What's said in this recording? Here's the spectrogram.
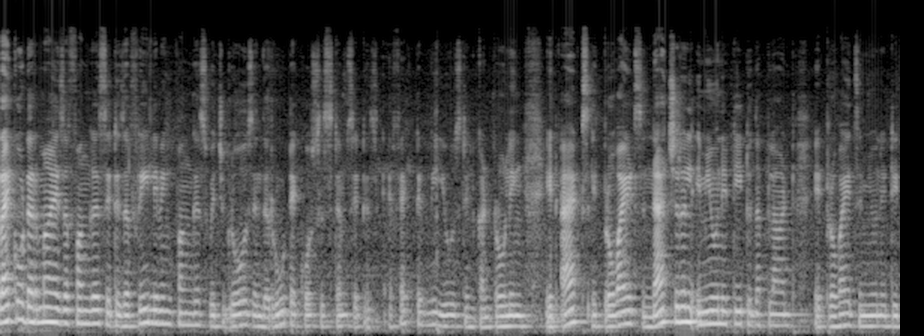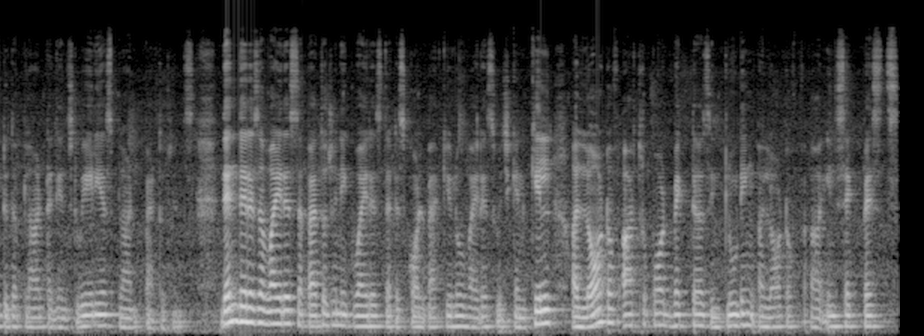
Trichoderma is a fungus. It is a free living fungus which grows in the root ecosystems. It is effectively used in controlling. It acts, it provides natural immunity to the plant. It provides immunity to the plant against various plant pathogens. Then there is a virus, a pathogenic virus that is called baculovirus which can kill a lot of arthropod vectors including a lot of uh, insect pests.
